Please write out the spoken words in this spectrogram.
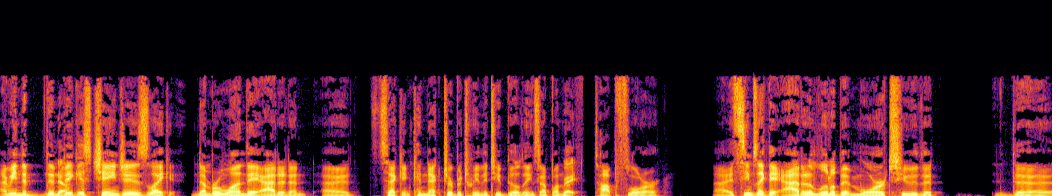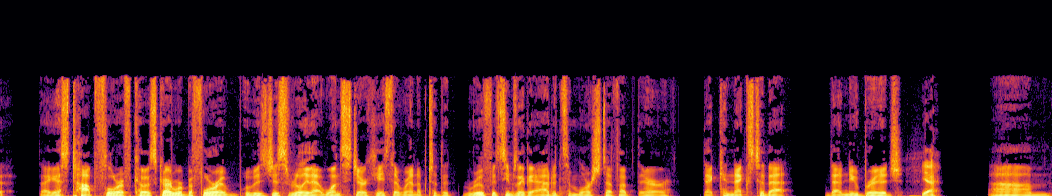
I mean, the the No. biggest changes, like number one, they added an, a second connector between the two buildings up on Right. the top floor. Uh, it seems like they added a little bit more to the the I guess top floor of Coast Guard, where before it, it was just really that one staircase that ran up to the roof. It seems like they added some more stuff up there that connects to that that new bridge. Yeah. Um.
